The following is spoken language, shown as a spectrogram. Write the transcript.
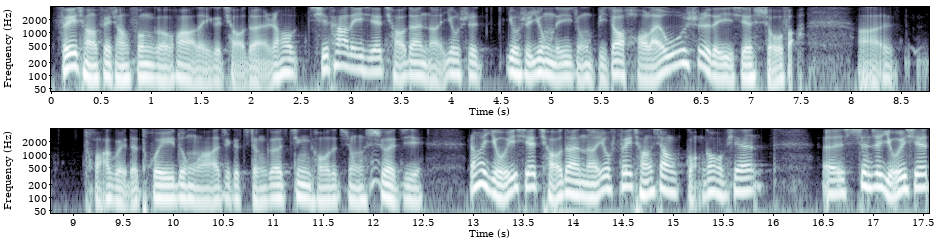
非常非常风格化的一个桥段，然后其他的一些桥段呢，又是又是用的一种比较好莱坞式的一些手法，啊，滑轨的推动啊，这个整个镜头的这种设计，然后有一些桥段呢，又非常像广告片，呃，甚至有一些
